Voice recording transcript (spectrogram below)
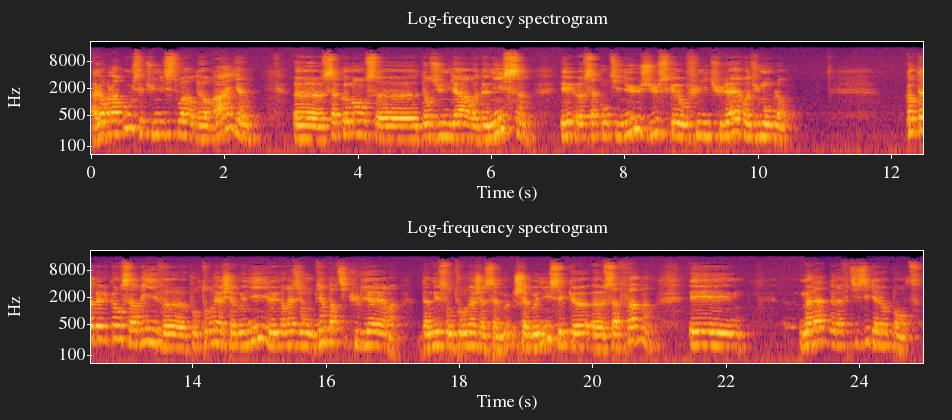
Alors La Roue, c'est une histoire de rail. ça commence dans une gare de Nice et ça continue jusqu'au funiculaire du Mont Blanc. Quand Abel Gans arrive pour tourner à Chamonix, il a une raison bien particulière d'amener son tournage à Chamonix, c'est que sa femme est malade de la phtisie galopante.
